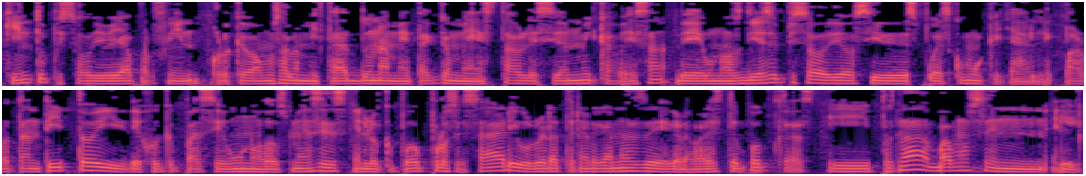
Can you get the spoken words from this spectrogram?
quinto episodio ya por fin. Creo que vamos a la mitad de una meta que me he establecido en mi cabeza de unos 10 episodios y después como que ya le paro tantito y dejo que pase uno o dos meses en lo que puedo procesar y volver a tener ganas de grabar este podcast. Y pues nada, vamos en el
